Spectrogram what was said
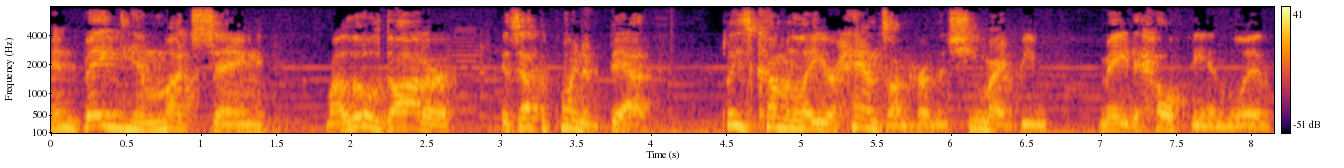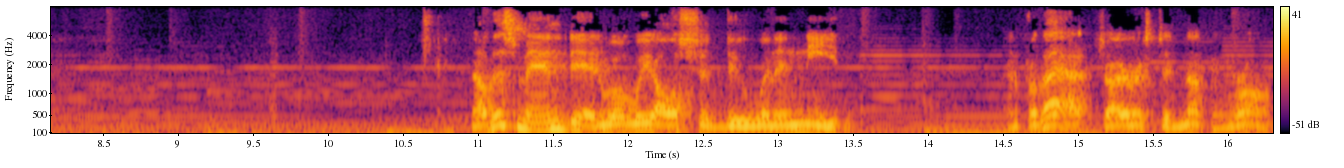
and begged him much, saying, My little daughter is at the point of death. Please come and lay your hands on her that she might be made healthy and live. Now, this man did what we all should do when in need. And for that, Jairus did nothing wrong.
